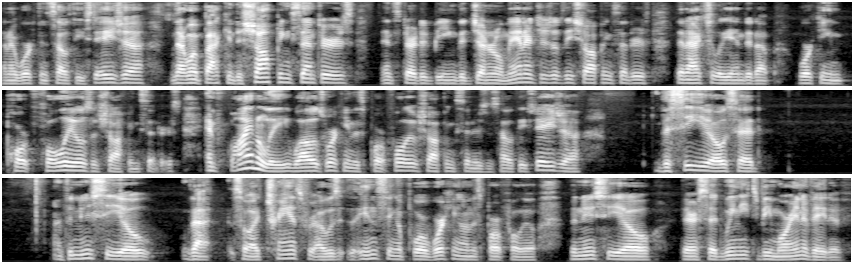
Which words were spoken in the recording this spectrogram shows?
and I worked in Southeast Asia. And then I went back into shopping centers and started being the general managers of these shopping centers. Then actually ended up working portfolios of shopping centers. And finally, while I was working this portfolio of shopping centers in Southeast Asia, the CEO said, the new CEO that, so I transferred, I was in Singapore working on this portfolio. The new CEO there said, we need to be more innovative.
